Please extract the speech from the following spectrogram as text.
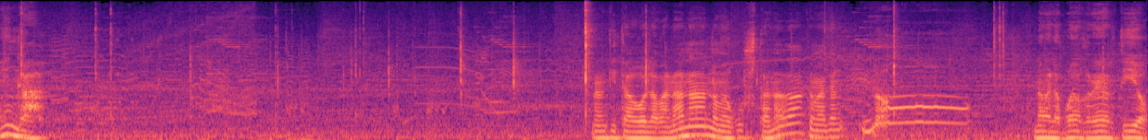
Venga. Me han quitado la banana, no me gusta nada. Que me hayan... ¡No! No me lo puedo creer, tío.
